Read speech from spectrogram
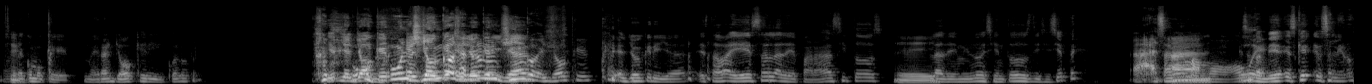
No, Sí. Era como que no era el Joker y ¿cuál otra? Y, y el Joker. Un el chingo, Joker, el salieron Joker un y ya. chingo, el Joker. El Joker y ya. Estaba esa, la de Parásitos, la de 1917. Ah, esa me Ah, mamó, Esa güey. también, es que salieron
